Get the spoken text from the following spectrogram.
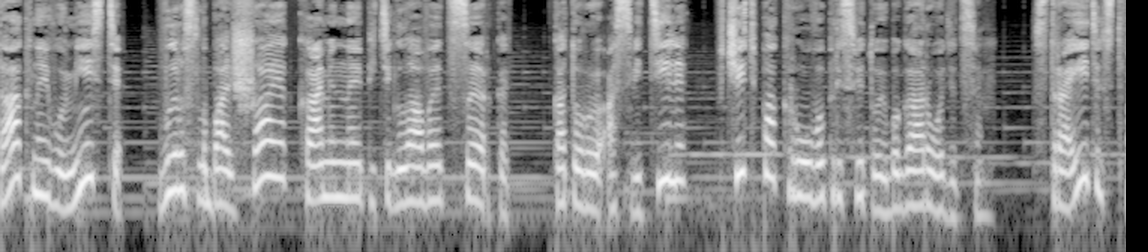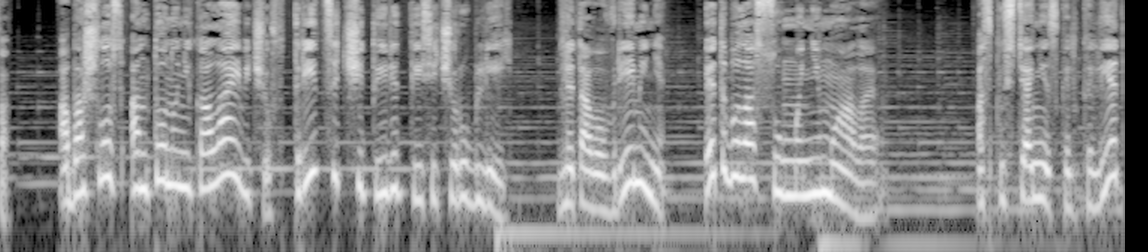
Так на его месте выросла большая каменная пятиглавая церковь, которую осветили в честь покрова Пресвятой Богородицы. Строительство – обошлось Антону Николаевичу в 34 тысячи рублей. Для того времени это была сумма немалая. А спустя несколько лет,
